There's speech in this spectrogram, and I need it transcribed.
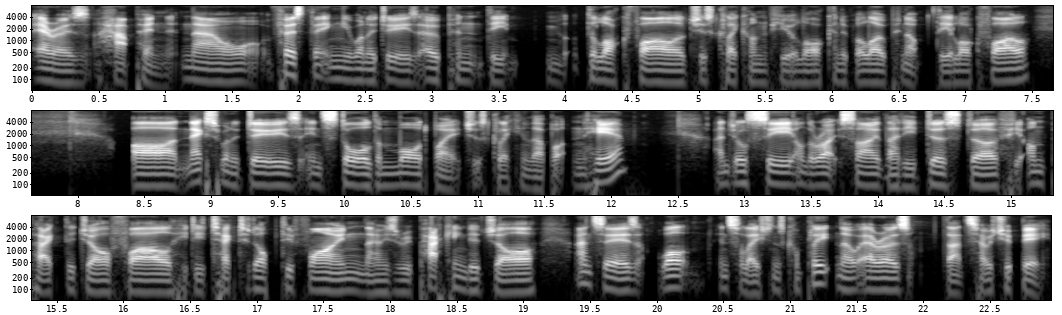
errors happen. Now, first thing you want to do is open the, the log file, just click on View Log, and it will open up the log file. Uh, next, want to do is install the mod by just clicking that button here and you'll see on the right side that he does stuff. He unpacked the jar file, he detected Optifine, now he's repacking the jar and says, well, installation is complete, no errors, that's how it should be.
